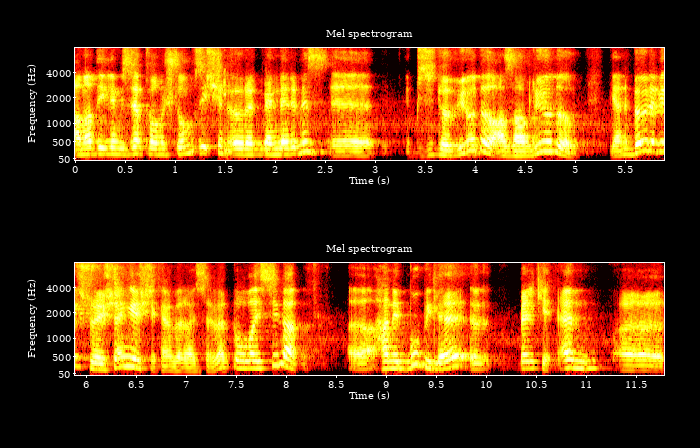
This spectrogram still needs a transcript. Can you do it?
ana dilimizde konuştuğumuz için öğretmenlerimiz e, bizi dövüyordu, azarlıyordu. Yani böyle bir süreçten geçtik Enver Aysever. Dolayısıyla e, hani bu bile e, belki en e,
